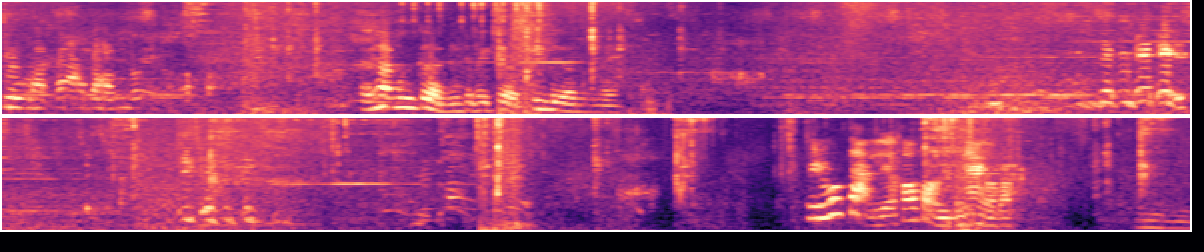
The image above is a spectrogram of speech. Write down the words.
จูมาฆ่าดอมด้วยแต่ถ้ามึงเกิดมึงจะไปเกิดที่เรือมึงเลย จิมมี่จริงพวกสัตว์เรือเข้าฝั่งนี้ง่ายกว่าปะอืม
